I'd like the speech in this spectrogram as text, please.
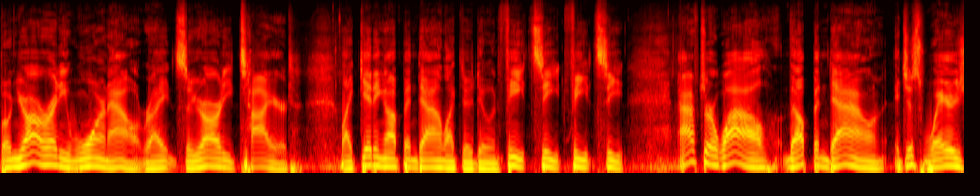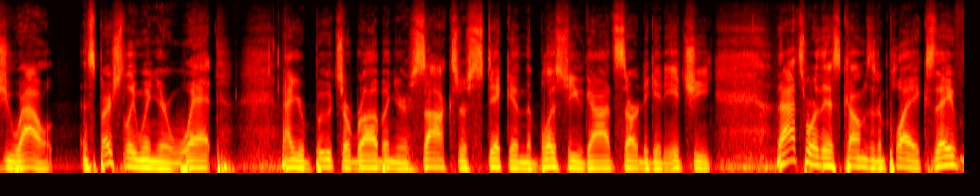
But when you're already worn out, right? So you're already tired, like getting up and down like they're doing feet, seat, feet, seat. After a while, the up and down, it just wears you out, especially when you're wet. Now your boots are rubbing, your socks are sticking, the blister you got starting to get itchy. That's where this comes into play because they've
